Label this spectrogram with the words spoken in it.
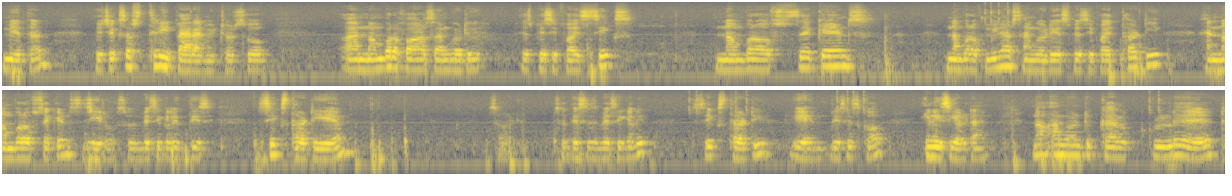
method which accepts three parameters. So a number of hours I'm going to specify 6 number of seconds number of minutes I'm going to specify 30 and number of seconds 0 so basically this 6:30 am sorry. So this is basically 6:30 am this is called initial time. Now I'm going to calculate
